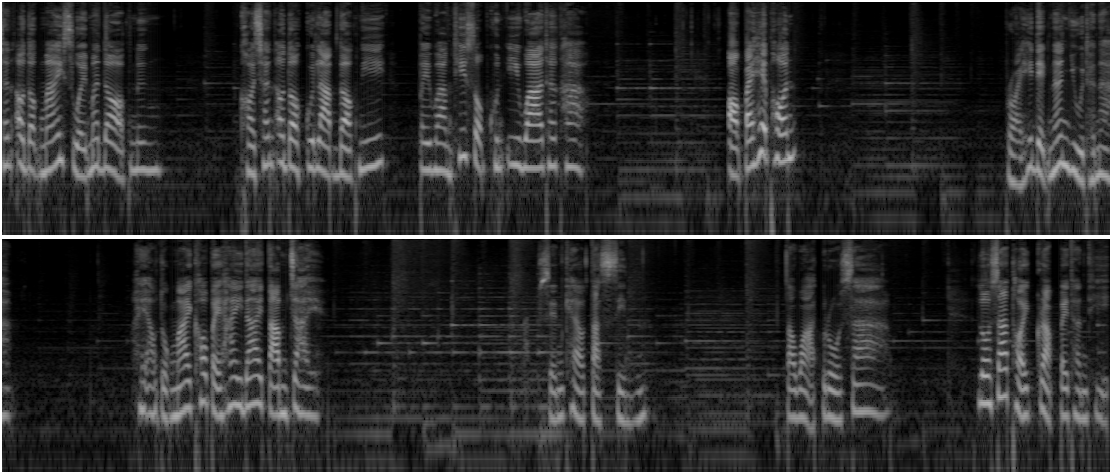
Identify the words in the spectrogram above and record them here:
ฉันเอาดอกไม้สวยมาดอกหนึ่ง ขอฉันเอาดอกกุหลาบดอกนี้ ไปวางที่ศพคุณอีวาเถอะค่ะ ออกไปให้พ้น ปล่อยให้เด็กนั่นอยู่เถอะนะ ให้เอาดอกไม้เข้าไปให้ได้ตามใจ เซนแคลตัดสิน ตวาดโรซาโรซาถอยกลับไปทันที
